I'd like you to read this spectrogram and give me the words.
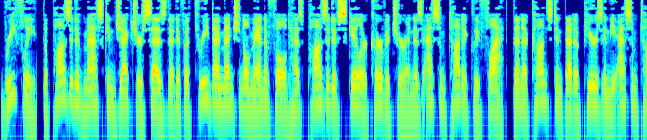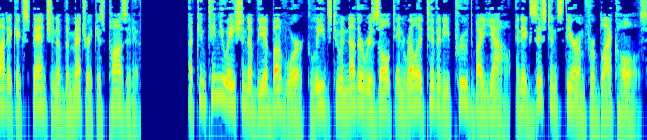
Briefly, the positive mass conjecture says that if a three-dimensional manifold has positive scalar curvature and is asymptotically flat, then a constant that appears in the asymptotic expansion of the metric is positive. A continuation of the above work leads to another result in relativity proved by Yau, an existence theorem for black holes.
